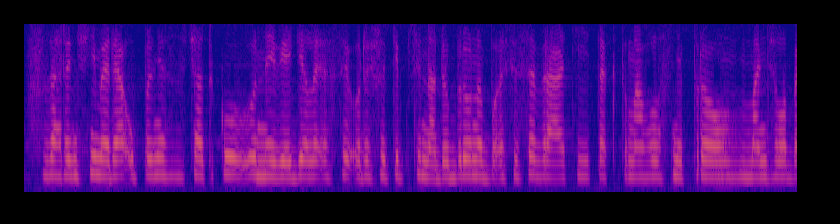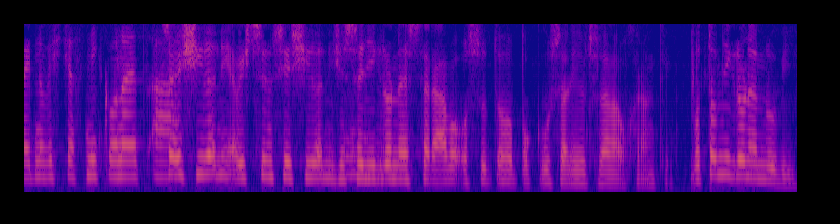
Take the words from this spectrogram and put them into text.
v zahraniční média úplně ze začátku nevěděli, jestli odešli ty psy na dobro nebo jestli se vrátí, tak to má vlastně pro no. manžela Bidenovi šťastný konec. A... Co je šílený, a víš, co je šílený, že se nikdo nestará o osud toho pokousaného člena ochranky. O tom nikdo nemluví.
